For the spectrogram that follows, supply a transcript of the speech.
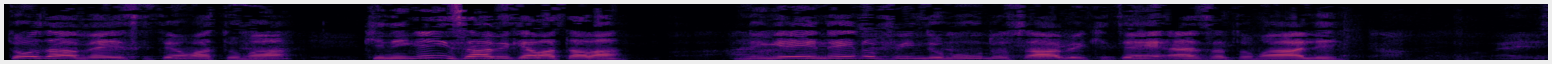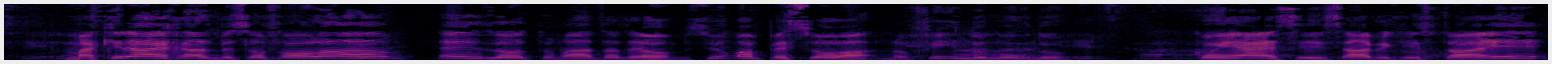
Toda vez que tem uma Tumá, que ninguém sabe que ela está lá. Ninguém, nem no fim do mundo, sabe que tem essa tumá ali. Makirah echad besof haolam, enzo tumat teom. Se uma pessoa no fim do mundo conhece e sabe que está aí,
